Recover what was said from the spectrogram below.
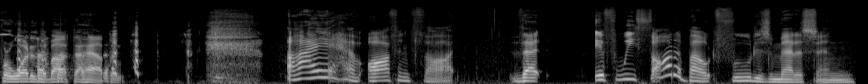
for what is about to happen. I have often thought that if we thought about food as medicine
